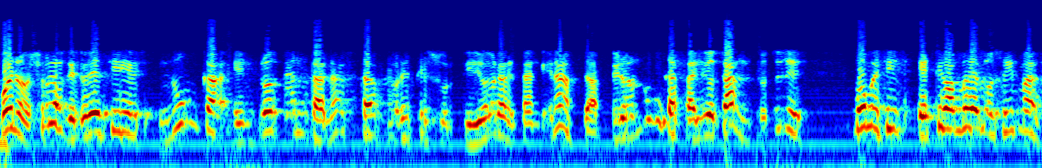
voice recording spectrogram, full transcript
Bueno, yo lo que te voy a decir es, nunca entró tanta nafta por este surtidor al tanque de nafta, pero nunca salió tanto. Entonces, vos me decís, Esteban, voy a conseguir más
